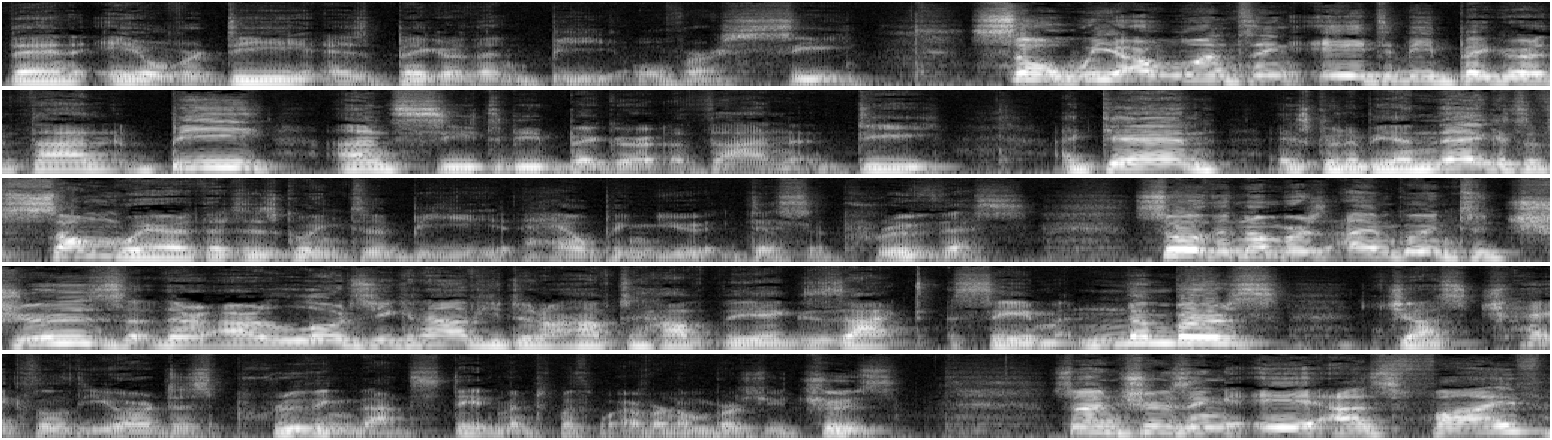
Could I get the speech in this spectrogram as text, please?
then A over D is bigger than B over C. So we are wanting A to be bigger than B and C to be bigger than D. Again, it's going to be a negative somewhere that is going to be helping you disapprove this. So the numbers I'm going to choose, there are loads you can have. You do not have to have the exact same numbers. Just check though that you are disproving that statement with whatever numbers you choose. So I'm choosing A as 5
